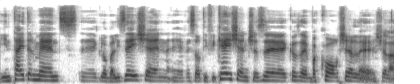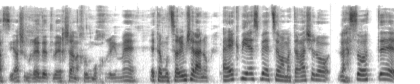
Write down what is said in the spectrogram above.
entitlements, uh, globalization uh, ו-certification שזה כזה בקור של, uh, של העשייה של רדת ואיך שאנחנו מוכרים uh, את המוצרים. המוצרים שלנו. ה-XBS בעצם המטרה שלו לעשות אה,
